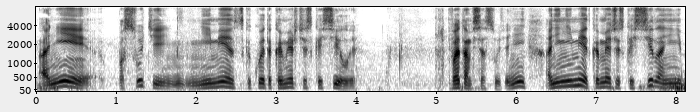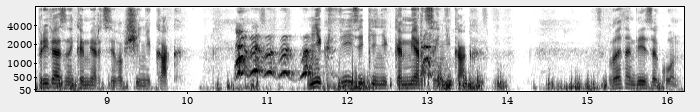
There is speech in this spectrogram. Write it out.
они по сути, не имеют какой-то коммерческой силы. В этом вся суть. Они, они не имеют коммерческой силы, они не привязаны к коммерции вообще никак. Ни к физике, ни к коммерции, никак. В этом весь закон.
